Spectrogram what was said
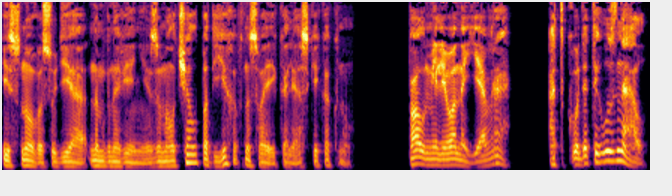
и снова судья на мгновение замолчал, подъехав на своей коляске к окну. «Полмиллиона евро? Откуда ты узнал?»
